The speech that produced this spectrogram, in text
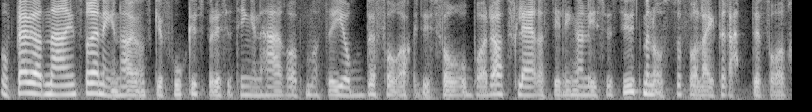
Opplever at Næringsforeningen har ganske fokus på disse tingene her og på en måte jobber for aktivt for både at flere stillinger lyses ut, men også for å legge til rette for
